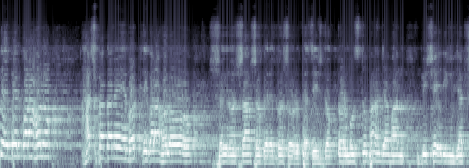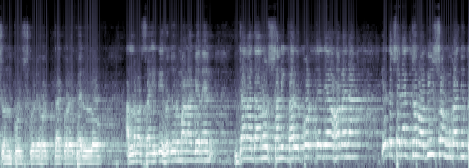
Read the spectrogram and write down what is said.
দিয়ে বের করা হলো, হাসপাতালে ভর্তি করা হলো। শৈর শাসকের দোসর ফ্যাসিস ডক্টর মুস্তফা জামান বিষের ইঞ্জেকশন পুশ করে হত্যা করে ফেলল। আল্লামা সাইদি হুজুর মারা গেলেন। জানাজা আনুষ্ঠানিক ভাবে পড়তে দেওয়া হবে না। এদেশের একজন অবিসংবাদিত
